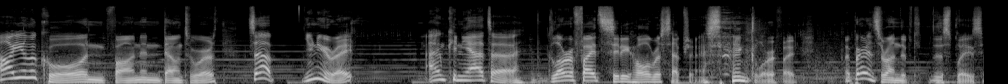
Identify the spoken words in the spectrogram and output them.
Oh, you look cool and fun and down to earth. What's up? You new, right? I'm Kenyatta, glorified city hall receptionist. glorified. My parents run this place.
